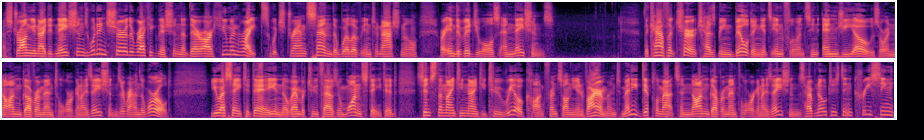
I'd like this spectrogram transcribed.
A strong United Nations would ensure the recognition that there are human rights which transcend the will of international or individuals and nations. The Catholic Church has been building its influence in NGOs or non governmental organizations around the world. USA Today in November 2001 stated Since the 1992 Rio Conference on the Environment, many diplomats and non governmental organizations have noticed increasing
